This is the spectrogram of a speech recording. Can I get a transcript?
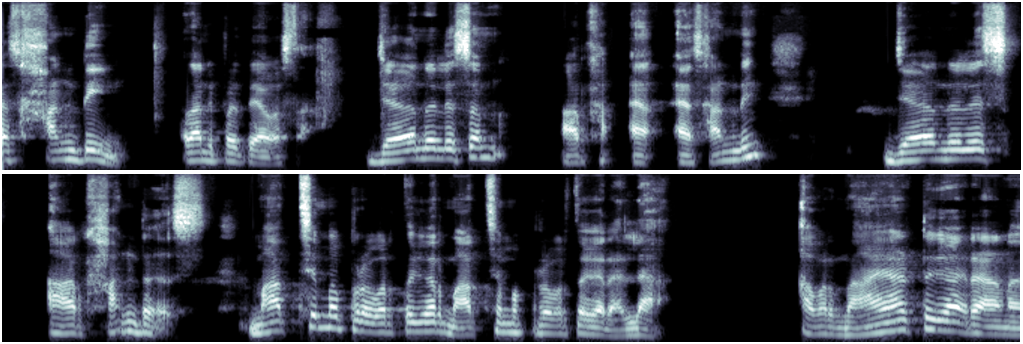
as hunting അതാണ് ഇപ്പോഴത്തെ അവസ്ഥ. Journalism are as hunting journalist are hunters മാധ്യമ പ്രവർത്തകർ മാധ്യമ പ്രവർത്തകരല്ല അവർ നായാട്ടുകാരാണ്.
